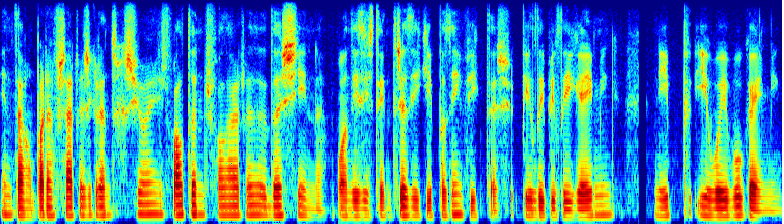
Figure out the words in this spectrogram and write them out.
Então, para fechar as grandes regiões, volta-nos falar uh, da China, onde existem três equipas invictas: Bilibili Gaming, NIP e Weibo Gaming.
